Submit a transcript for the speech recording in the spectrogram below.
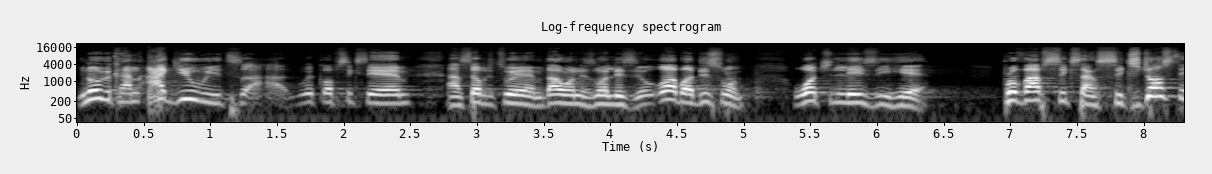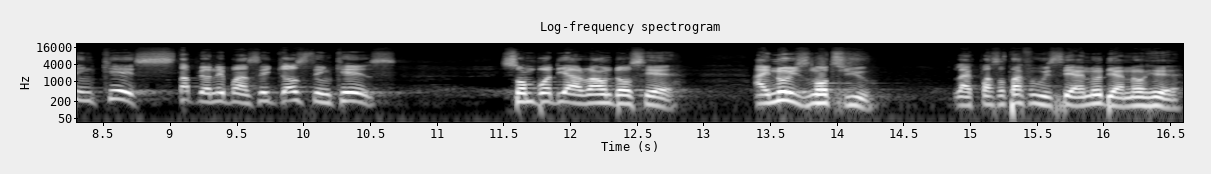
You know, we can argue with uh, wake up 6 a.m. and stay up to 2 a.m. That one is not lazy. What about this one? Watch lazy here. Proverbs 6 and 6. Just in case. Stop your neighbor and say, just in case. Somebody around us here. I know it's not you. Like Pastor Taffy will say, I know they are not here.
